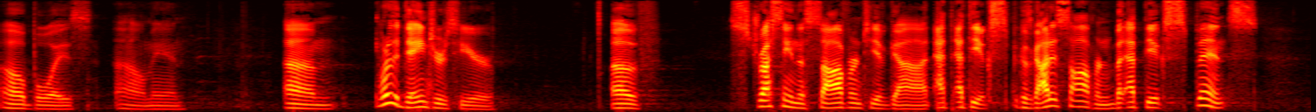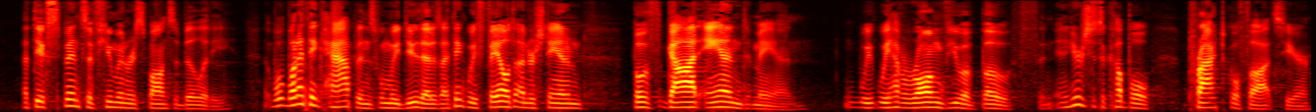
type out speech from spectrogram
Oh, boys. Oh, man. Um, what are the dangers here of stressing the sovereignty of God at, at the because God is sovereign, but at the expense at the expense of human responsibility. What, what I think happens when we do that is I think we fail to understand both God and man. We, we have a wrong view of both. And, and here's just a couple practical thoughts here.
